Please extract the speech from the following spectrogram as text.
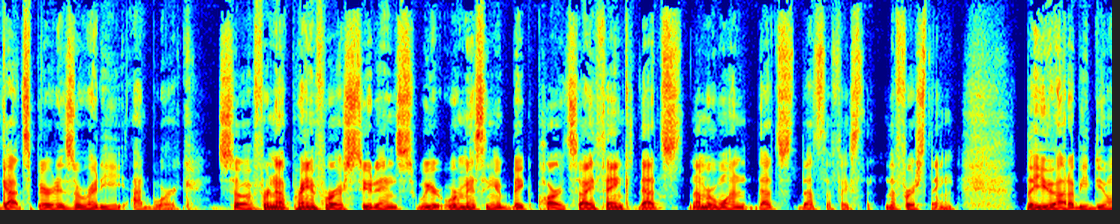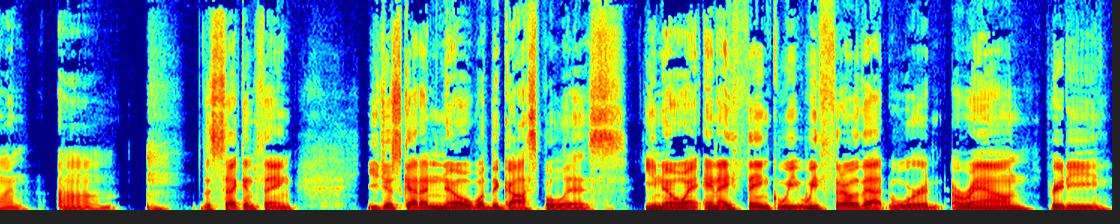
God's Spirit is already at work. So if we're not praying for our students, we're we're missing a big part. So I think that's number one. That's that's the fix, the first thing that you ought to be doing. Um, the second thing, you just got to know what the gospel is, you know. And, and I think we we throw that word around pretty.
